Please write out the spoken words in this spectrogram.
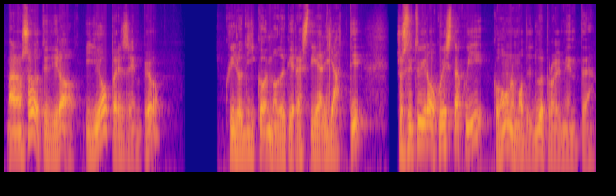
Ma non solo ti dirò, io per esempio, qui lo dico in modo che resti agli atti, Sostituirò questa qui con una Model 2 probabilmente.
